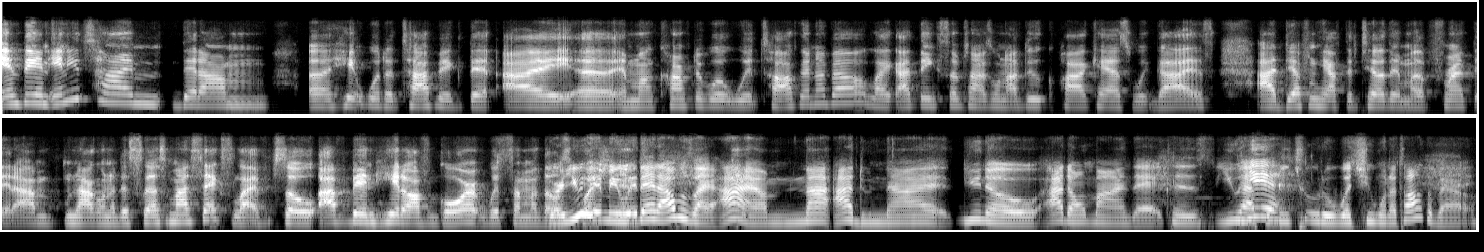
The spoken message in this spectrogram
and then anytime that I'm uh, hit with a topic that I uh, am uncomfortable with talking about, like I think sometimes when I do podcasts with guys, I definitely have to tell them up front that I'm not going to discuss my sex life. So I've been hit off guard with some of those. Where you questions. hit me with that, I was like, I am not, I do not, you know, I don't mind that because you have yeah. to be true to what you want to talk about.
